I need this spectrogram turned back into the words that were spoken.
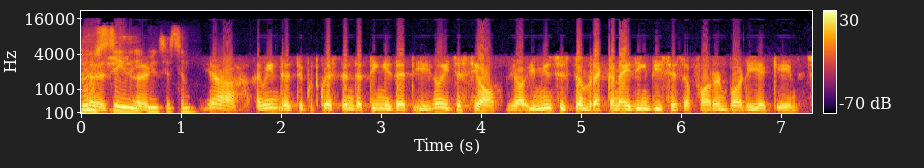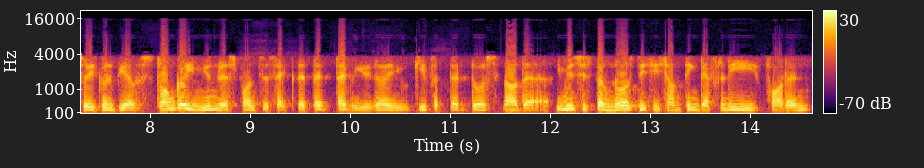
boosting the immune system. Yeah, I mean that's a good question. The thing is that you know it's just your your immune system recognizing this as a foreign body again. So it's going to be a stronger immune response. It's like the third time you know you give a third dose. Now the immune system knows this is something definitely foreign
